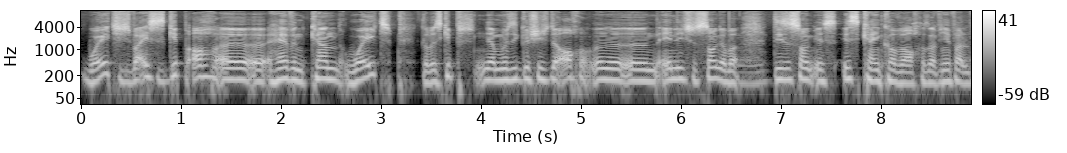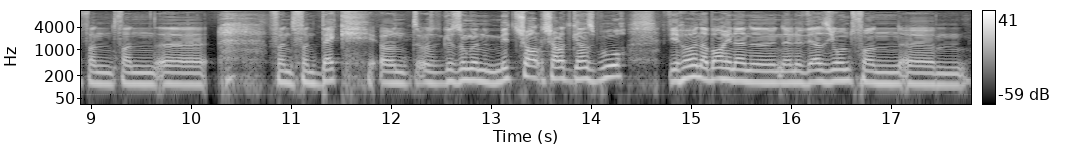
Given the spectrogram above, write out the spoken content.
Wait. Ich weiß, es gibt auch äh, Heaven Can't Wait. Ich glaube, es gibt in der Musikgeschichte auch äh, ein ähnliches Song, aber dieser Song ist, ist kein Cover, auch ist auf jeden Fall von, von, äh, von, von Beck und, und gesungen mit Char- Charlotte Gainsbourg. Wir hören aber auch in eine, in eine Version von ähm,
